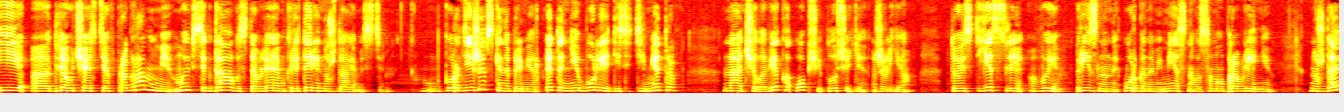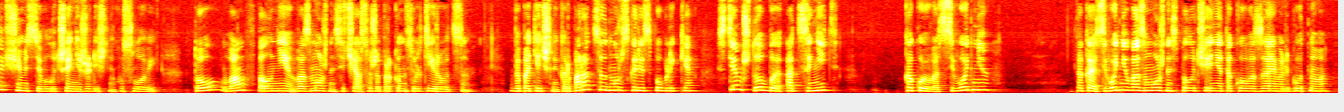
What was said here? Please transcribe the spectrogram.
И э, для участия в программе мы всегда выставляем критерий нуждаемости. В городе Ижевске, например, это не более 10 метров на человека общей площади жилья. То есть, если вы признаны органами местного самоуправления нуждающимися в улучшении жилищных условий, то вам вполне возможно сейчас уже проконсультироваться в ипотечной корпорации Удмуртской республики с тем, чтобы оценить, какой у вас сегодня, какая сегодня возможность получения такого займа льготного,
